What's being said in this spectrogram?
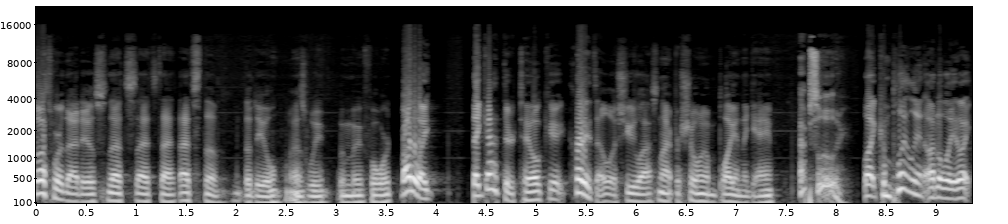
So that's where that is. That's that's that that's the the deal as we, we move forward. By the way, they got their tail kicked. Credit to LSU last night for showing up and playing the game. Absolutely. Like completely and utterly, like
